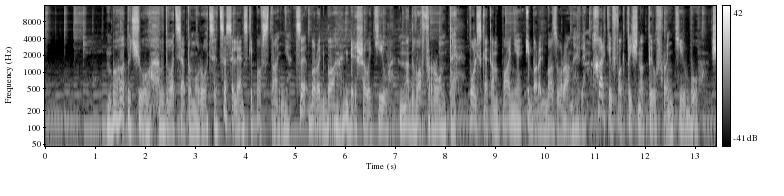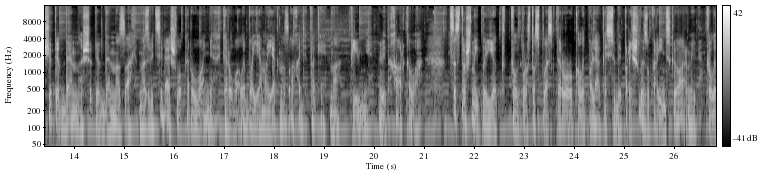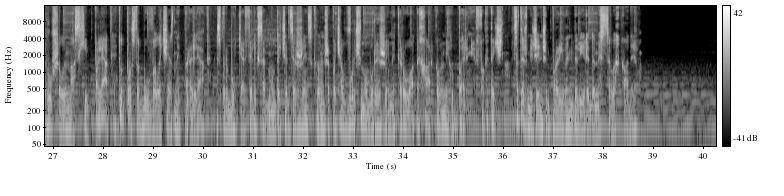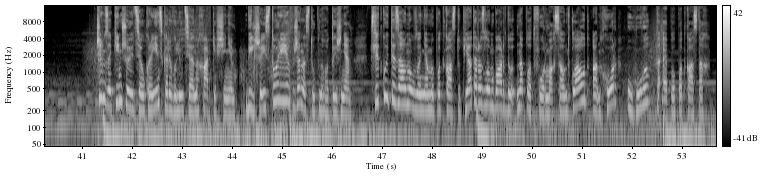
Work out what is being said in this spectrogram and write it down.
Багато чого в 20-му році це селянські повстання, це боротьба більшовиків на два фронти. Польська кампанія і боротьба з Врангелем. Харків фактично тил фронтів був що південно, що південно-західно. Звідсіля йшло керування. Керували боями як на заході, так і на півдні від Харкова. Це страшний період, коли просто сплеск терору, коли поляки сюди прийшли з української армії, коли рушили на схід поляки. Тут просто був величезний переляк з прибуття Фелікса Едмундовича Дзержинського. Він вже почав в ручному режимі керувати Харковом і губернією. Фактично, це теж між іншим про рівень довіри до місцевих кадрів. Чим закінчується українська революція на Харківщині? Більше історії вже наступного тижня. Слідкуйте за оновленнями подкасту П'ятеро з ломбарду на платформах SoundCloud, Anchor, у Google та Apple подкастах.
